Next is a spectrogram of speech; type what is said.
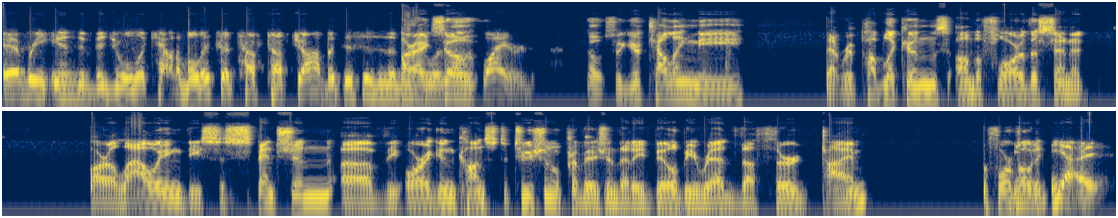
every individual accountable. It's a tough tough job but this is the All right, so- required. So, so you're telling me that Republicans on the floor of the Senate are allowing the suspension of the Oregon constitutional provision that a bill be read the third time before voting? Yeah, it,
